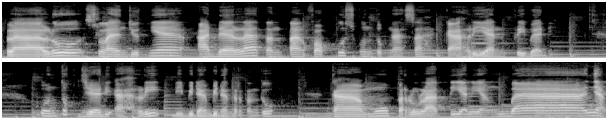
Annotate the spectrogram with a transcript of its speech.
Lalu selanjutnya adalah tentang fokus untuk ngasah keahlian pribadi. Untuk jadi ahli di bidang-bidang tertentu, kamu perlu latihan yang banyak.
